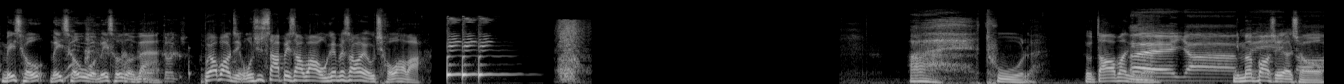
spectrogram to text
没仇没仇，我没仇怎么办？不要报警，我去杀贝沙蛙，我跟贝沙蛙有仇，好吧？哎，吐了。有刀吗？你们？哎呀！你们报谁的仇？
